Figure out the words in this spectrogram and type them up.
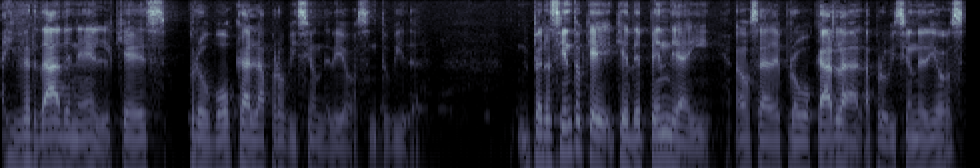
hay verdad en él que es provoca la provisión de Dios en tu vida. Pero siento que, que depende ahí, o sea, de provocar la, la, provisión de Dios,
